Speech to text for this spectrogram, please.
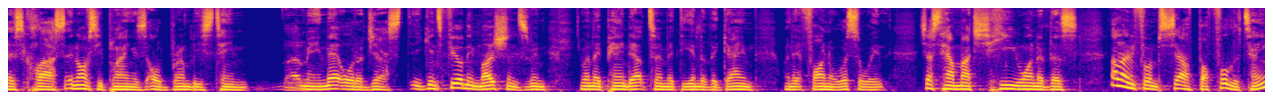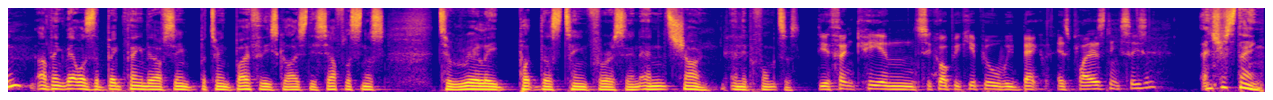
is class. And obviously playing his old Brumbies team, I mean, that ought to just, you can feel the emotions when, when they panned out to him at the end of the game, when that final whistle went, just how much he wanted this, not only for himself, but for the team. I think that was the big thing that I've seen between both of these guys, their selflessness to really put this team first, and, and it's shown in their performances. Do you think he and Sekope Kepu will be back as players next season? Interesting,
